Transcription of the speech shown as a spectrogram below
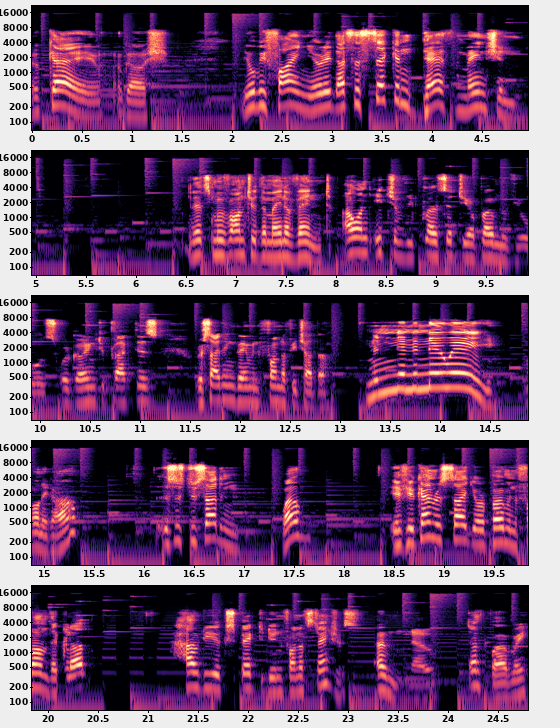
Okay, oh gosh. You'll be fine, Yuri. That's the second death mentioned. Let's move on to the main event. I want each of you closer to your poem of yours. We're going to practice reciting them in front of each other. No, no, no, no way! Monika? this is too sudden. Well, if you can recite your poem in front of the club, how do you expect to do in front of strangers? Oh no, don't worry.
